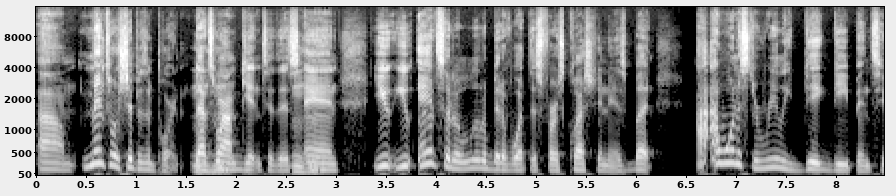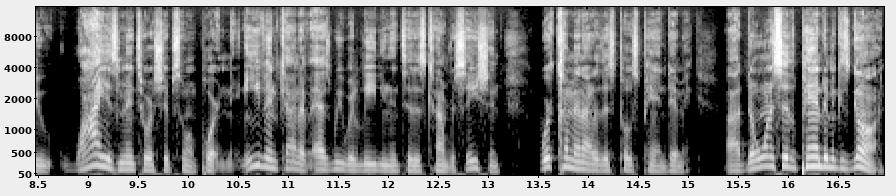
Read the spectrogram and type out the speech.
um, mentorship is important. That's where Mhm. I'm getting to this. Mhm. And you you answered a little bit of what this first question is, but I, I want us to really dig deep into why is mentorship so important? And even kind of as we were leading into this conversation, we're coming out of this post pandemic. I don't want to say the pandemic is gone,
